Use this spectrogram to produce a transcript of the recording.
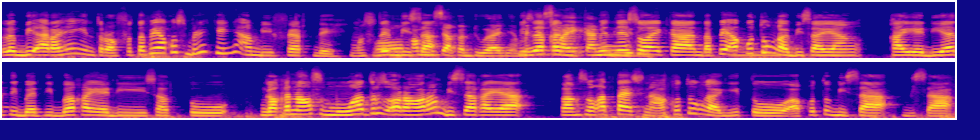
lebih arahnya introvert, tapi aku sebenarnya kayaknya ambivert deh. Maksudnya Oh, bisa bisa keduanya, bisa kan menyesuaikan diri. menyesuaikan tapi aku tuh nggak bisa yang kayak dia tiba-tiba kayak di satu nggak kenal semua terus orang-orang bisa kayak langsung attach nah aku tuh nggak gitu aku tuh bisa bisa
